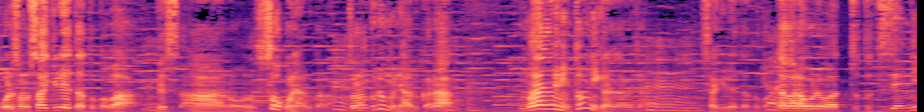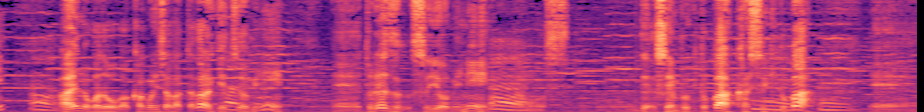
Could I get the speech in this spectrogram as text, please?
俺そのサーキュレーターとかはうん。別、あの倉庫にあるから、うんトランクルームにあるから、う前の日に取りに行かないとダメじゃん、んうんサーキュレーターとか、はい。だから俺はちょっと事前にうん。会えるのかどうか確認したかったから月曜日に、はいえーとりあえず水曜日に、ん。あのすで扇風機とか加湿器とか、うんえー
